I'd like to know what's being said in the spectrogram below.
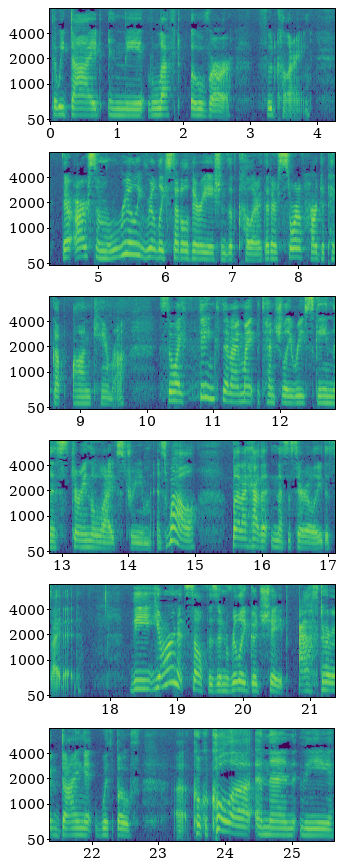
that we dyed in the leftover food coloring. There are some really, really subtle variations of color that are sort of hard to pick up on camera. So I think that I might potentially reskein this during the live stream as well, but I haven't necessarily decided. The yarn itself is in really good shape after dyeing it with both uh, Coca-Cola and then the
